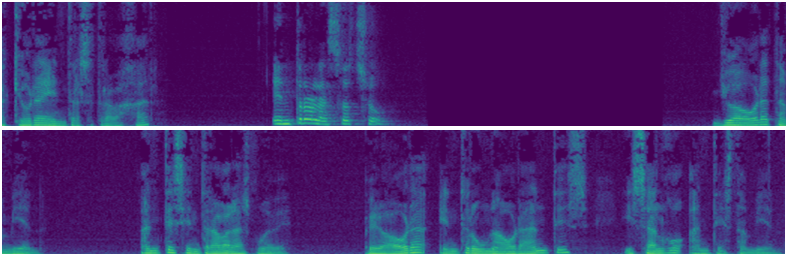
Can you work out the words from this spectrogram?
¿A qué hora entras a trabajar? Entro a las ocho. Yo ahora también. Antes entraba a las nueve, pero ahora entro una hora antes y salgo antes también.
